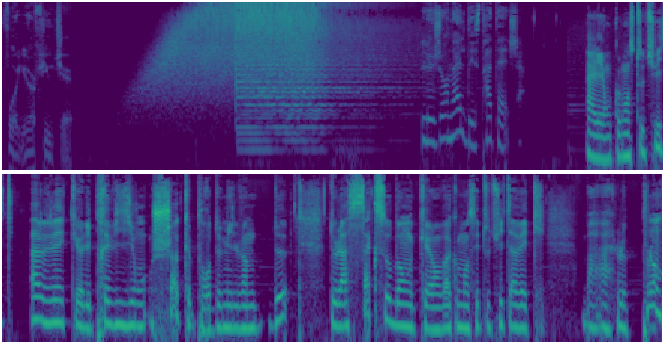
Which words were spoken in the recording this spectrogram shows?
for your future. Le journal des stratèges. Allez, on commence tout de suite avec les prévisions choc pour 2022 de la Saxo Bank. On va commencer tout de suite avec bah, le plan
